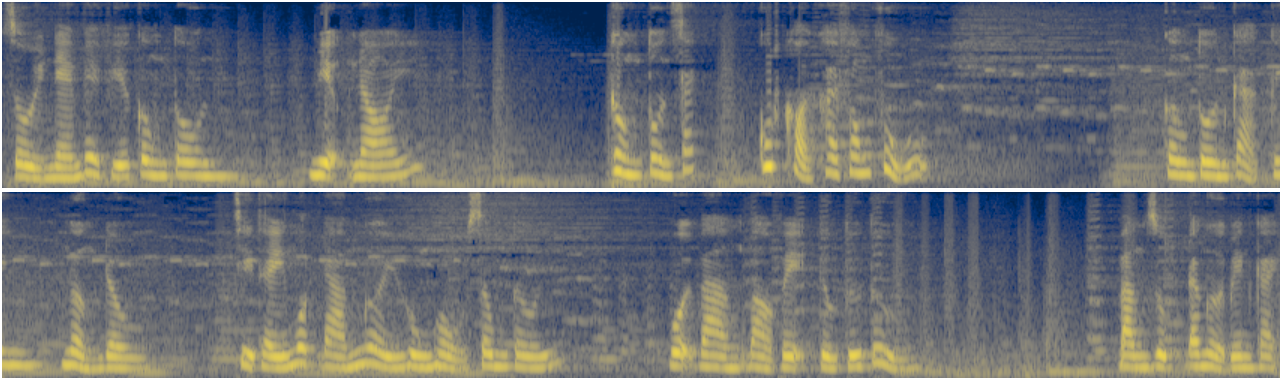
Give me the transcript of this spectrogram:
rồi ném về phía công tôn. Miệng nói, Công tôn sách, cút khỏi khai phong phủ. Công tôn cả kinh, ngẩng đầu, chỉ thấy một đám người hùng hổ xông tới, vội vàng bảo vệ tiểu tứ tử. Bàng dục đang ở bên cạnh,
